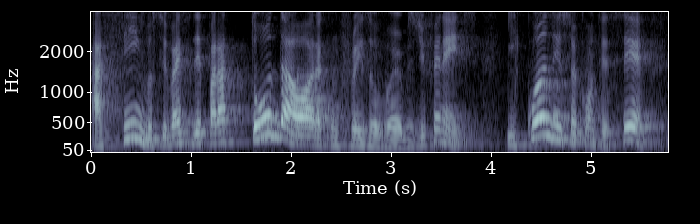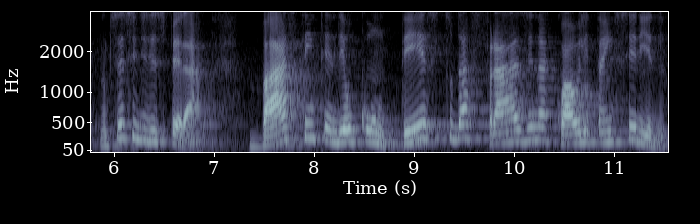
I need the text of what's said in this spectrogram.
Assim, você vai se deparar toda hora com phrasal verbs diferentes. E quando isso acontecer, não precisa se desesperar. Basta entender o contexto da frase na qual ele está inserido.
